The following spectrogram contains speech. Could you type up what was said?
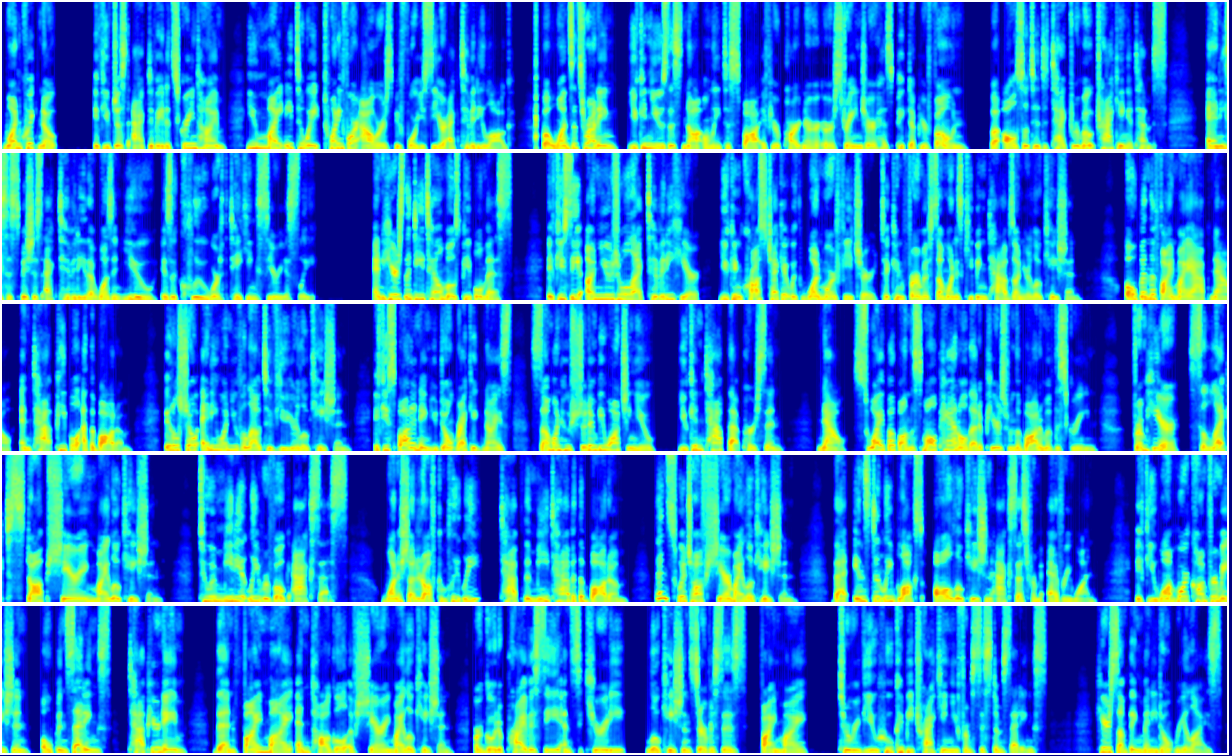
One quick note if you've just activated screen time, you might need to wait 24 hours before you see your activity log. But once it's running, you can use this not only to spot if your partner or a stranger has picked up your phone, but also to detect remote tracking attempts. Any suspicious activity that wasn't you is a clue worth taking seriously. And here's the detail most people miss. If you see unusual activity here, you can cross check it with one more feature to confirm if someone is keeping tabs on your location. Open the Find My app now and tap people at the bottom. It'll show anyone you've allowed to view your location. If you spot a name you don't recognize, someone who shouldn't be watching you, you can tap that person. Now, swipe up on the small panel that appears from the bottom of the screen. From here, select Stop Sharing My Location to immediately revoke access. Want to shut it off completely? Tap the Me tab at the bottom, then switch off Share My Location that instantly blocks all location access from everyone. If you want more confirmation, open Settings, tap your name, then Find My and toggle of sharing my location, or go to Privacy and Security, Location Services, Find My, to review who could be tracking you from system settings. Here's something many don't realize.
